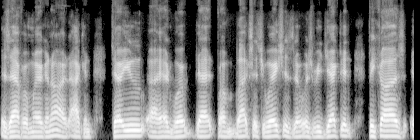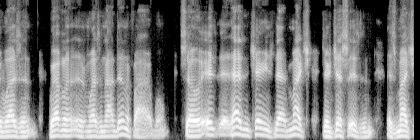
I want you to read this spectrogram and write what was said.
as Afro-American art. I can tell you I had worked that from black situations that was rejected because it wasn't relevant and it wasn't identifiable. So it, it hasn't changed that much. There just isn't as much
